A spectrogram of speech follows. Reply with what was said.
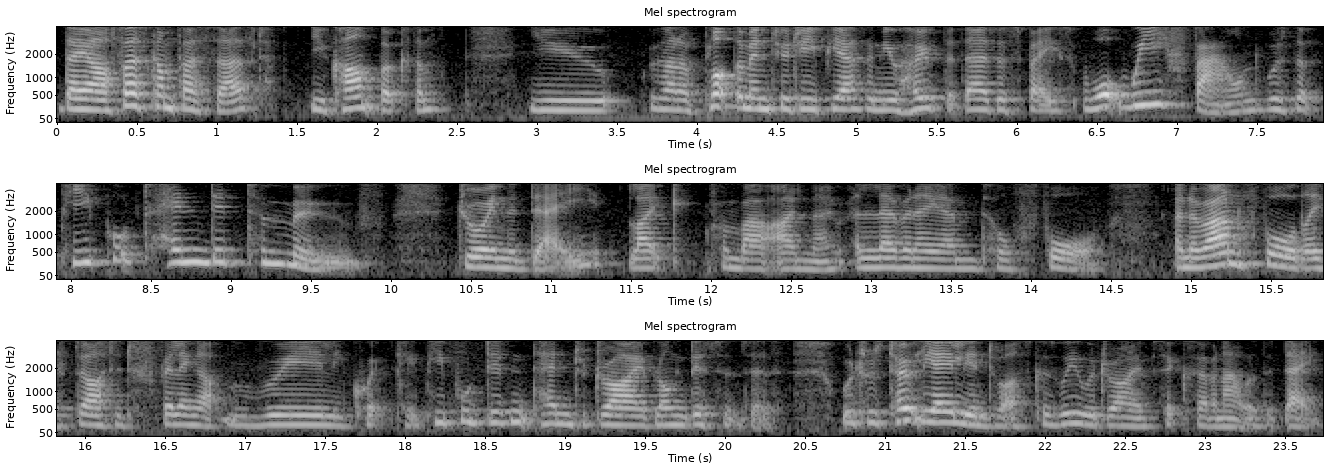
They are first come first served, you can't book them. You kind of plot them into your GPS and you hope that there's a space. What we found was that people tended to move during the day, like from about, I don't know, 11am till 4. And around 4 they started filling up really quickly. People didn't tend to drive long distances, which was totally alien to us because we would drive six, seven hours a day.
